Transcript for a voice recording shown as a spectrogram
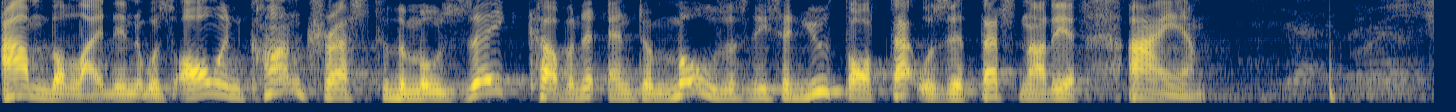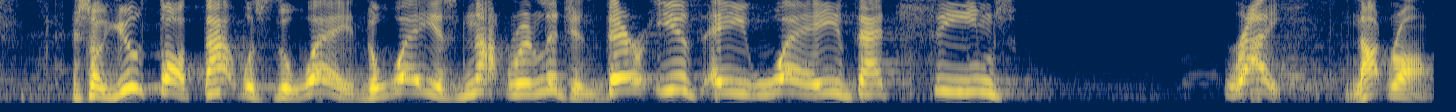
I'm the light. And it was all in contrast to the Mosaic covenant and to Moses. And he said, You thought that was it. That's not it. I am. And so you thought that was the way. The way is not religion. There is a way that seems right, not wrong.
